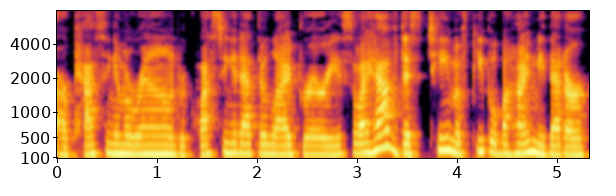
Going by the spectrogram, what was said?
are passing them around, requesting it at their libraries. So I have this team of people behind me that are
